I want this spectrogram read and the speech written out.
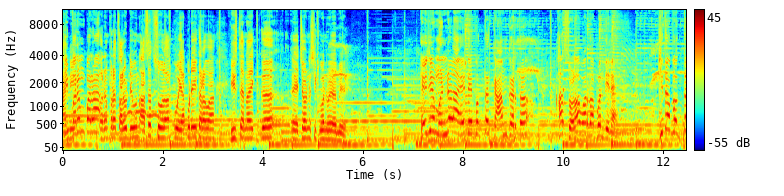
ही परंपरा परंपरा चालू ठेवून असाच सोहळा यापुढेही करावा. हीच त्यांना एक याच्यावरनं शिकवण मिळेल. हे जे मंडळ आहे ते फक्त काम करतं. हा सोळा वर्धापन दिन आहे. इथं फक्त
